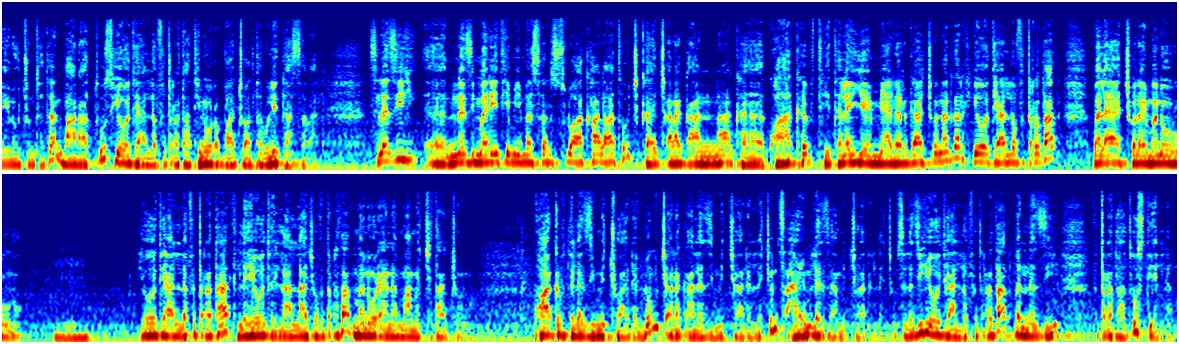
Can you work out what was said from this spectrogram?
ሌሎቹን ትተን በአራቱ ውስጥ ህይወት ያለው ፍጥረታት ይኖርባቸዋል ተብሎ ይታሰባል። ስለዚህ እነዚህ መሬት የሚመሰስሉ አካላቶች ከጨረቃና ከከዋክብት የተለየ የሚያደርጋቸው ነገር ህይወት ያለው ፍጥረታት በላያቸው ላይ መኖሩ ነው። ህይወት ያለ ፍጥረታት ለህይወት ላላቸው ፍጥረታት መኖሪያነት ማመችታቸው ነው። ከዋክብት ለዚህ ምቹ አይደሉም። ጨረቃ ለዚህ ምቹ አይደለችም። ፀሐይም ለዛ ምቹ አይደለችም። ስለዚህ ህይወት ያለው ፍጥረታት በእነዚህ ፍጥረታት ውስጥ የለም።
